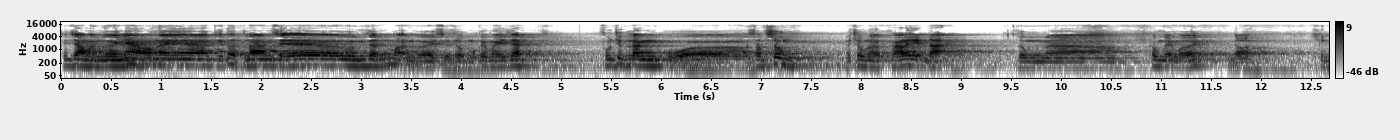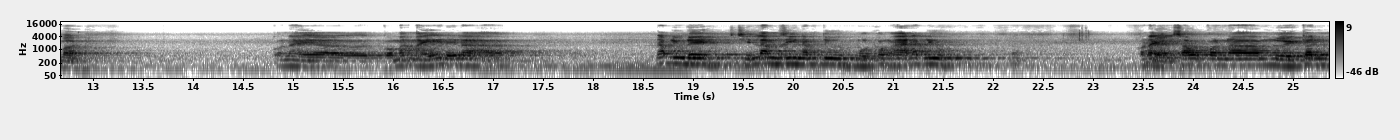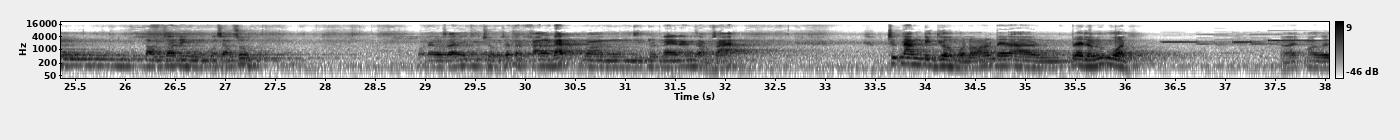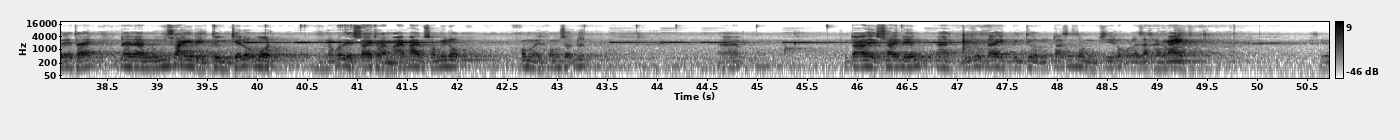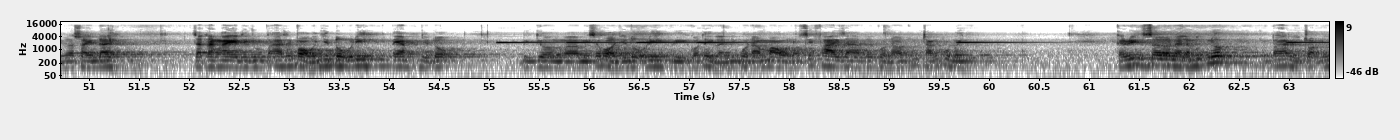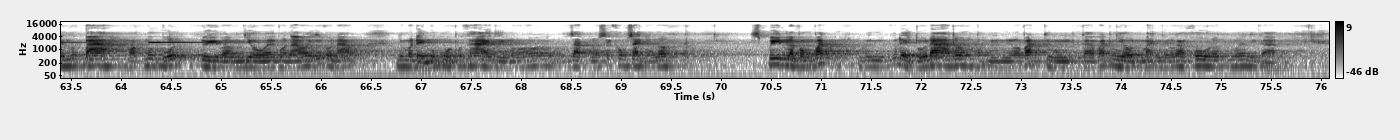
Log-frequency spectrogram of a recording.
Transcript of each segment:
Xin chào mọi người nhé. Hôm nay à, kỹ thuật Lam sẽ hướng dẫn mọi người sử dụng một cái máy giặt phun chức năng của Samsung. Nói chung là khá là hiện đại, dùng à, công nghệ mới. Rồi, xin mời. Con này ờ, có mã máy đấy là WD 95G5410AW. Con này sau con ờ, 10 cân dòng gia đình của Samsung. Con này có giá trên thị trường rất là khá là đắt và đợt này đang giảm giá. Chức năng bình thường của nó đây là đây là nước nguồn. Đấy, mọi người thấy đây là núm xoay để từng chế độ một nó có thể xoay thoải mái 360 độ không phải không sợ đứt Đấy. chúng ta có thể xoay đến này ví dụ đây bình thường chúng ta sẽ dùng chế độ là giặt hàng ngày thì chúng ta xoay đến đây giặt hàng ngày thì chúng ta sẽ bỏ cái nhiệt độ đi tem nhiệt độ bình thường ờ, mình sẽ bỏ nhiệt độ đi vì có thể là những quần áo màu nó sẽ phai ra với quần áo trắng của mình. Cái rinser này là mức nước, chúng ta phải chọn lên mức 3 hoặc mức 4 tùy vào nhiều hay quần áo hay ít quần áo. Nhưng mà để mức 1 mức 2 thì nó giặt nó sẽ không sạch được đâu. Spin là vòng vắt, mình cứ để tối đa thôi. Tại vì nó vắt thì càng vắt nhiều, mạnh thì nó càng khô thôi, không có gì cả.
